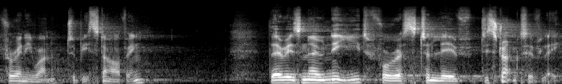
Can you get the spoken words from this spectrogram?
for anyone to be starving. There is no need for us to live destructively.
